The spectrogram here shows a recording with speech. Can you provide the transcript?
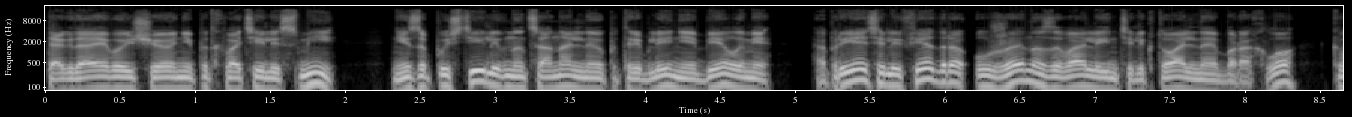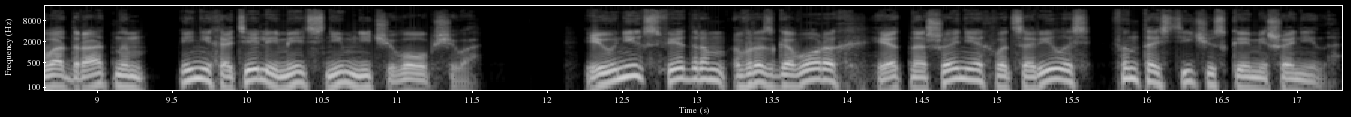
Тогда его еще не подхватили СМИ, не запустили в национальное употребление белыми, а приятели Федора уже называли интеллектуальное барахло квадратным и не хотели иметь с ним ничего общего. И у них с Федором в разговорах и отношениях воцарилась фантастическая мешанина.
